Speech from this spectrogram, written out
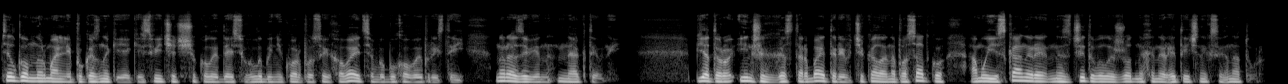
Цілком нормальні показники, які свідчать, що коли десь у глибині корпусу і ховається вибуховий пристрій, наразі він неактивний. П'ятеро інших гастарбайтерів чекали на посадку, а мої сканери не зчитували жодних енергетичних сигнатур.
